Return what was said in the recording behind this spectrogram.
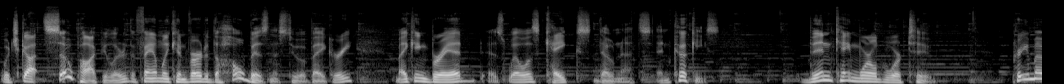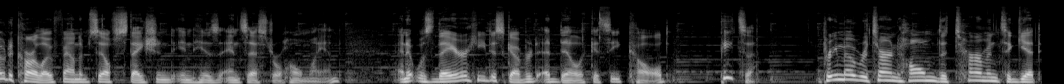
which got so popular the family converted the whole business to a bakery, making bread as well as cakes, donuts, and cookies. Then came World War II. Primo DiCarlo found himself stationed in his ancestral homeland, and it was there he discovered a delicacy called pizza. Primo returned home determined to get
